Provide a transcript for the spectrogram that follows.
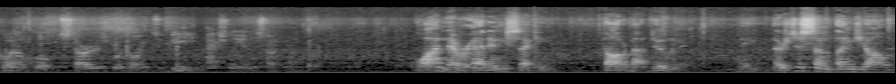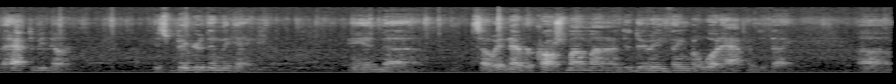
quote-unquote starters were going to be actually in the starting? Well, I never had any second thought about doing it. I mean, there's just some things, y'all, that have to be done. It's bigger than the game. And uh, so it never crossed my mind to do anything but what happened today. Um,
